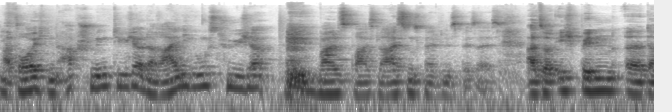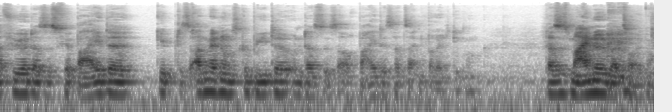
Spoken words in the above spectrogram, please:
die also- feuchten Abschminktücher oder Reinigungstücher, weil das Preis-Leistungs-Verhältnis besser ist. Also ich bin äh, dafür, dass es für beide gibt es Anwendungsgebiete und das ist auch beides hat seine Berechtigung. Das ist meine Überzeugung.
